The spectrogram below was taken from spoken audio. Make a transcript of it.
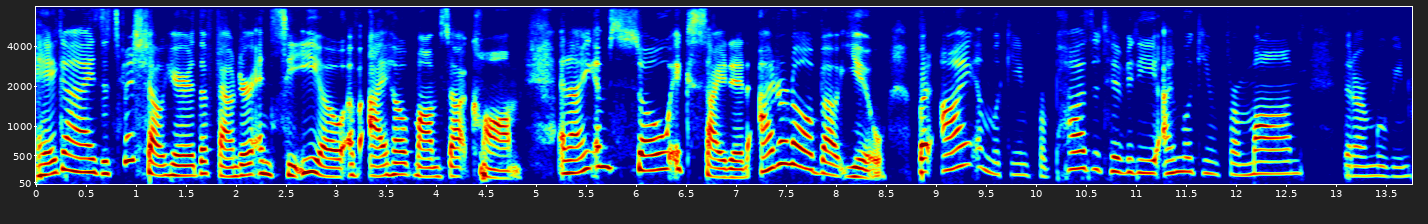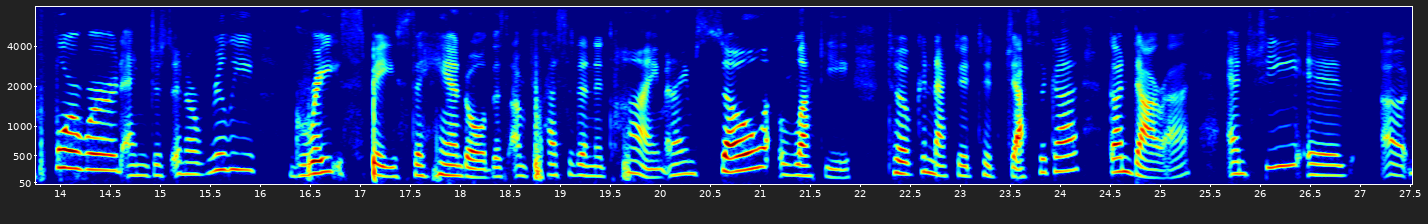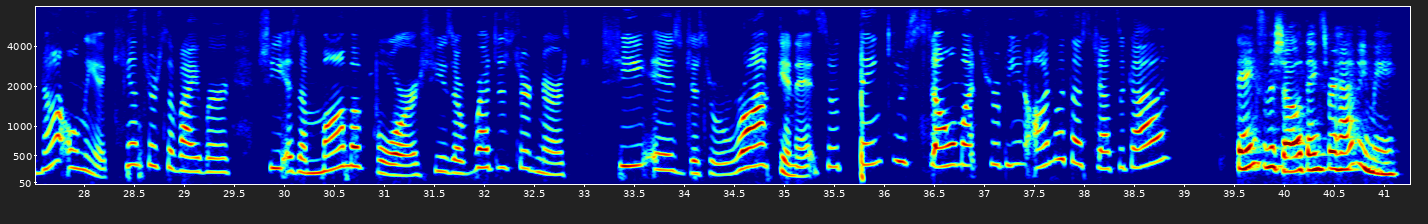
Hey guys, it's Michelle here, the founder and CEO of ihelpmoms.com. And I am so excited. I don't know about you, but I am looking for positivity. I'm looking for moms that are moving forward and just in a really great space to handle this unprecedented time. And I am so lucky to have connected to Jessica Gandara. And she is uh, not only a cancer survivor, she is a mom of four. She's a registered nurse. She is just rocking it. So, thank you so much for being on with us, Jessica. Thanks, Michelle. Thanks for having me.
